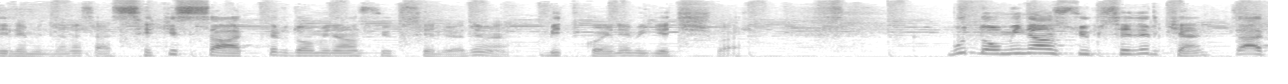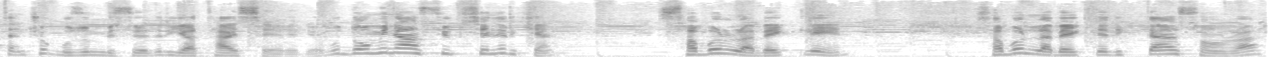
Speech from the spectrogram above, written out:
diliminde mesela 8 saattir dominans yükseliyor değil mi? Bitcoin'e bir geçiş var. Bu dominans yükselirken zaten çok uzun bir süredir yatay seyrediyor. Bu dominans yükselirken sabırla bekleyin. Sabırla bekledikten sonra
